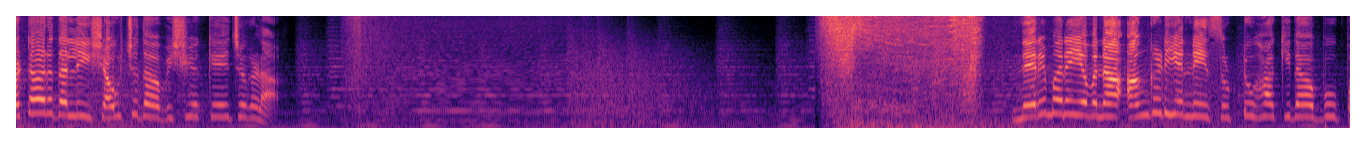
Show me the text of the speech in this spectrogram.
ವಟಾರದಲ್ಲಿ ಶೌಚದ ವಿಷಯಕ್ಕೆ ಜಗಳ. ನೆರೆಮನೆಯವನ ಅಂಗಡಿಯನ್ನೇ ಸುಟ್ಟು ಹಾಕಿದ ಭೂಪ.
